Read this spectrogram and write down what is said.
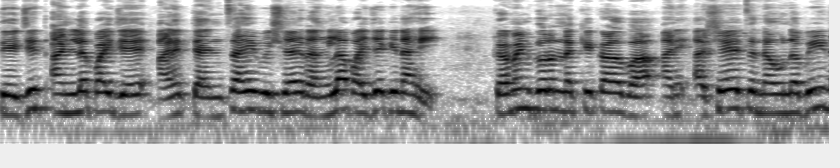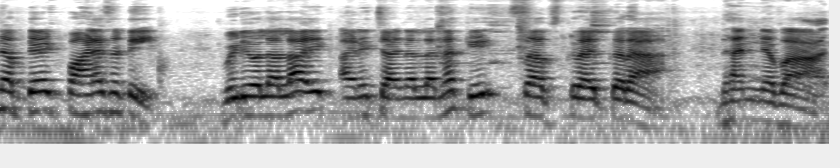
तेजीत आणलं पाहिजे आणि त्यांचाही विषय रंगला पाहिजे की नाही कमेंट करून नक्की कळवा आणि असेच नवनवीन अपडेट पाहण्यासाठी व्हिडिओला लाईक आणि चॅनलला नक्की सबस्क्राईब करा. धन्यवाद.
